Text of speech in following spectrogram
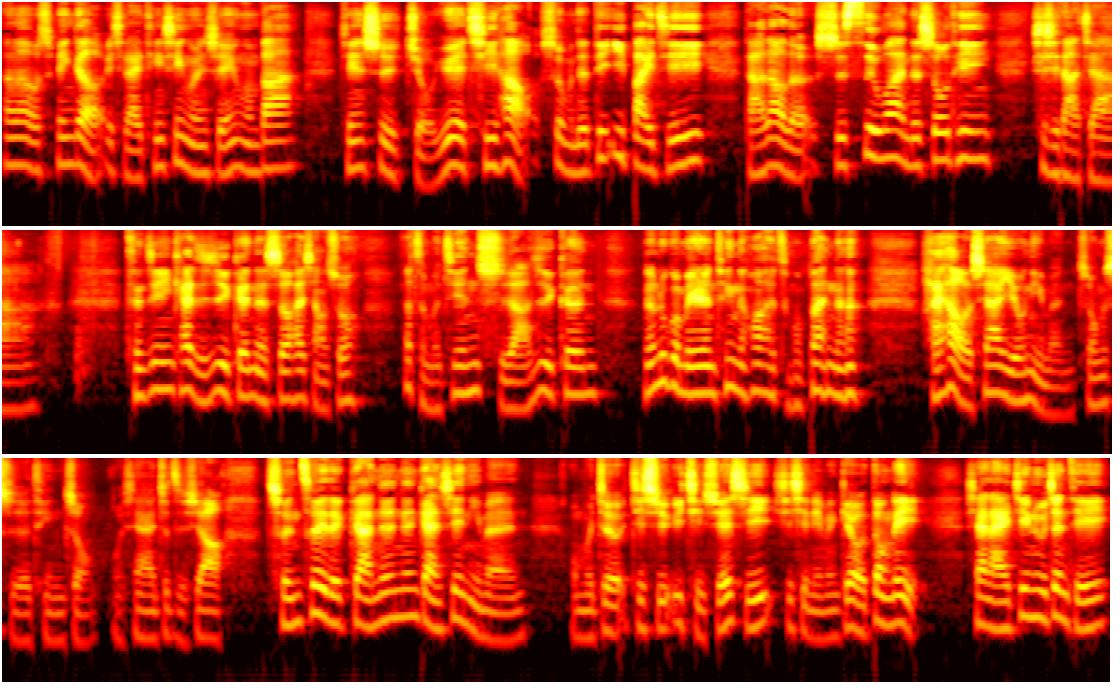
Hello，我是 Bingo，一起来听新闻学英文吧。今天是九月七号，是我们的第一百集，达到了十四万的收听，谢谢大家。曾经一开始日更的时候，还想说要怎么坚持啊？日更，那如果没人听的话，怎么办呢？还好现在有你们忠实的听众，我现在就只需要纯粹的感恩跟感谢你们，我们就继续一起学习，谢谢你们给我动力。现在来进入正题。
